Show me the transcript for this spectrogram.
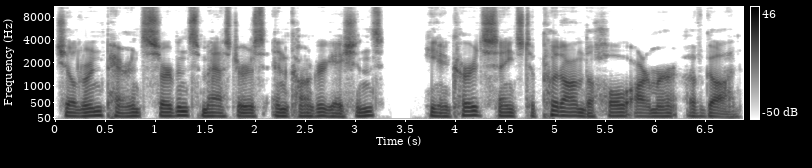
children, parents, servants, masters, and congregations. He encouraged saints to put on the whole armor of God.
